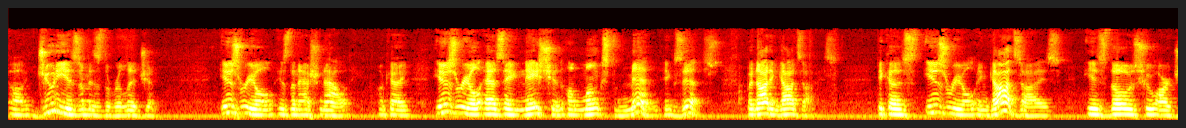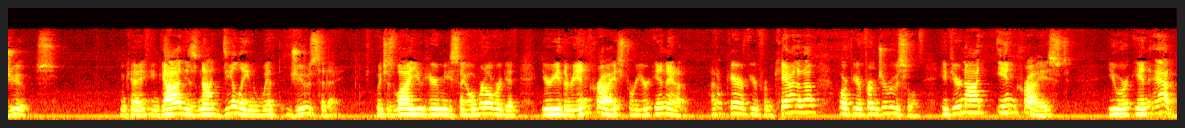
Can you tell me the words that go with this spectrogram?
uh, Judaism is the religion, Israel is the nationality. Okay, Israel as a nation amongst men exists, but not in God's eyes, because Israel in God's eyes is those who are Jews. Okay, and God is not dealing with Jews today, which is why you hear me say over and over again, you're either in Christ or you're in Adam. I don't care if you're from Canada or if you're from Jerusalem. If you're not in Christ, you are in Adam.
